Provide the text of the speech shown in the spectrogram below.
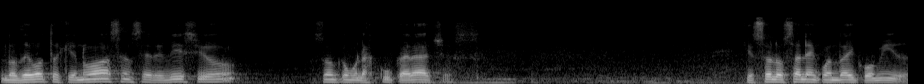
los devotos que no hacen servicio son como las cucarachas, que solo salen cuando hay comida.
